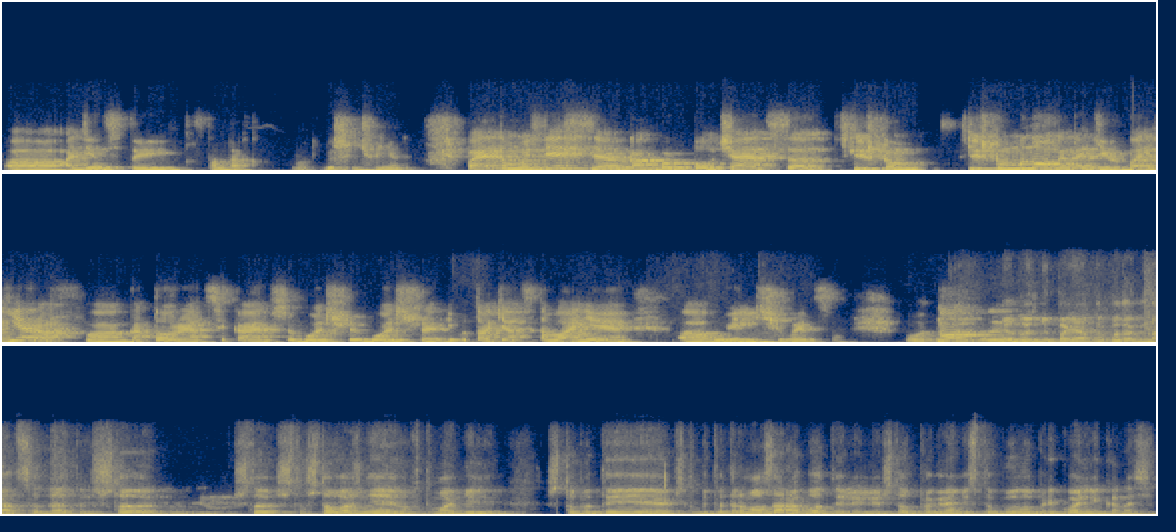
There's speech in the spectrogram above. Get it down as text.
11 э, стандарт. Вот, выше ничего нет. Поэтому здесь э, как бы получается слишком, слишком много таких барьеров, э, которые отсекают все больше и больше, и в итоге отставание э, увеличивается. Вот. Но, э... Нет, ну, непонятно, куда гнаться, да? То есть что, что, что, что важнее в автомобиле? Чтобы ты, чтобы ты тормоза работали или чтобы программисту было прикольненько на C++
